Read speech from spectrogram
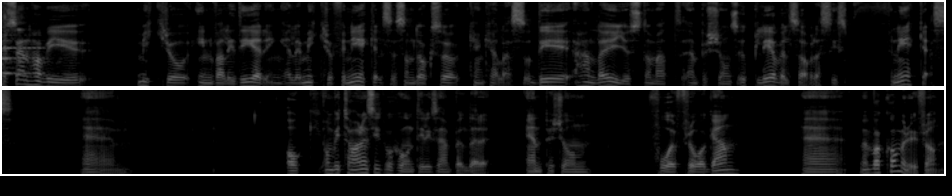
Och sen har vi ju mikroinvalidering eller mikroförnekelse som det också kan kallas. Och det handlar ju just om att en persons upplevelse av rasism förnekas. Eh, och om vi tar en situation till exempel där en person får frågan eh, Men var kommer du ifrån?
